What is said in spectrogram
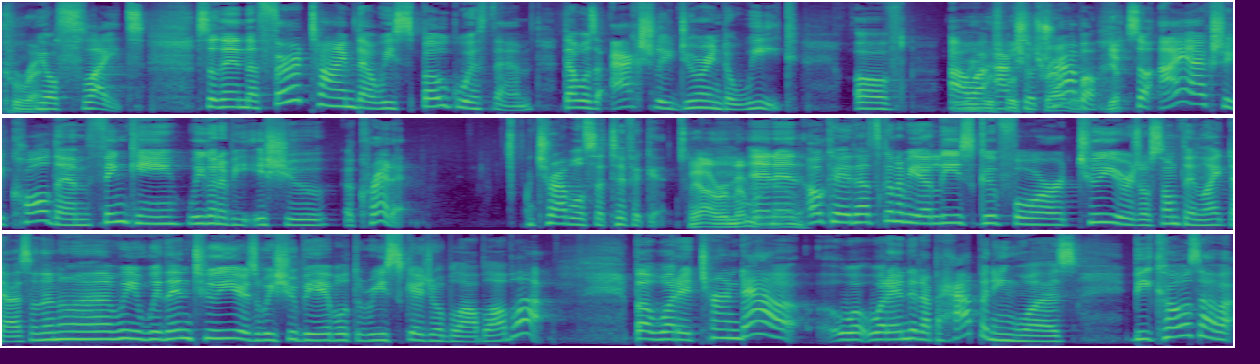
Correct. your flight. So then the third time that we spoke with them, that was actually during the week of our actual travel. travel. Yep. So I actually called them thinking we're going to be issue a credit, travel certificate. yeah, I remember. And now. then okay, that's gonna be at least good for two years or something like that. So then uh, we within two years we should be able to reschedule blah blah blah. But what it turned out, what what ended up happening was because our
